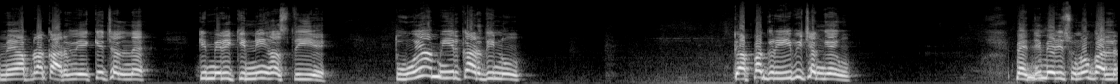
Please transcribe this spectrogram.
ਮੈਂ ਆਪਣਾ ਘਰ ਵੇਖ ਕੇ ਚੱਲਣਾ ਹੈ ਕਿ ਮੇਰੀ ਕਿੰਨੀ ਹਸਤੀ ਏ। ਤੂੰ ਹੈ ਅਮੀਰ ਘਰ ਦੀ ਨੂੰ ਤੇ ਆਪਾਂ ਗਰੀਬ ਹੀ ਚੰਗੇ ਹੂੰ। ਭੈਣ ਜੀ ਮੇਰੀ ਸੁਣੋ ਗੱਲ।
